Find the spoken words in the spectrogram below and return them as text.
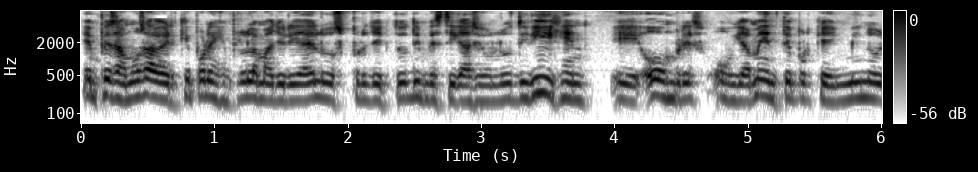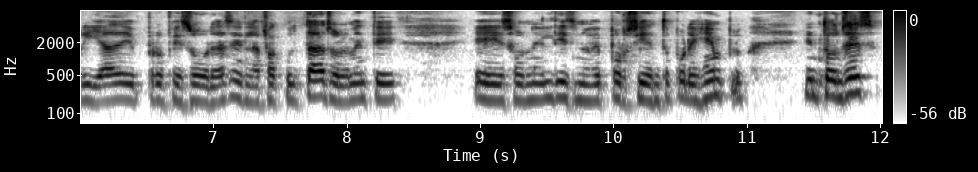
empezamos a ver que, por ejemplo, la mayoría de los proyectos de investigación los dirigen eh, hombres, obviamente, porque hay minoría de profesoras en la facultad, solamente eh, son el 19%, por ejemplo. Entonces,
